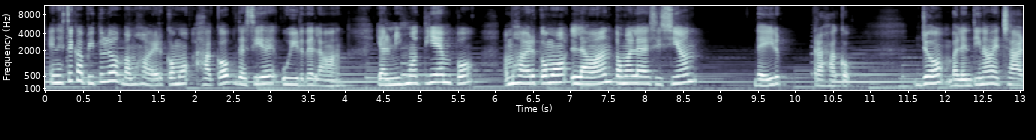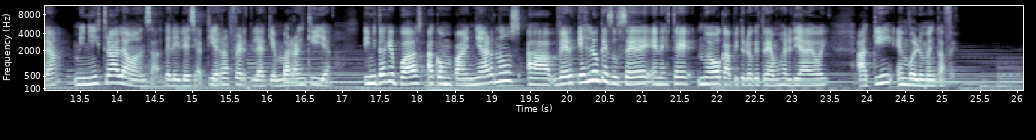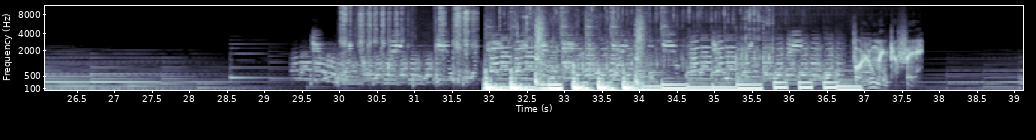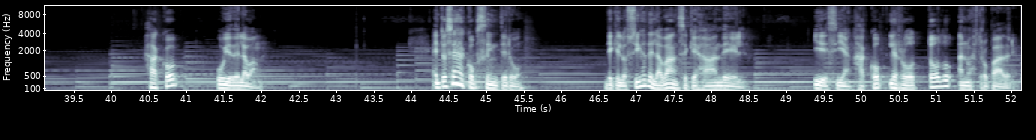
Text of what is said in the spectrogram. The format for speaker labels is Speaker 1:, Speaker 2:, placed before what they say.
Speaker 1: En este capítulo vamos a ver cómo Jacob decide huir de Labán y al mismo tiempo vamos a ver cómo Labán toma la decisión de ir tras Jacob. Yo, Valentina Bechara, ministra de alabanza de la iglesia Tierra Fértil aquí en Barranquilla, te invito a que puedas acompañarnos a ver qué es lo que sucede en este nuevo capítulo que tenemos el día de hoy aquí en Volumen Café.
Speaker 2: Jacob huye de Labán. Entonces Jacob se enteró de que los hijos de Labán se quejaban de él y decían, Jacob le robó todo a nuestro padre,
